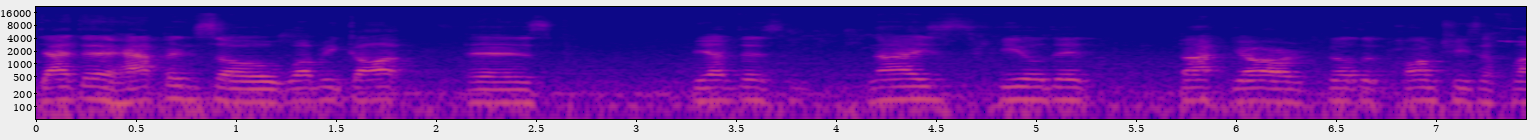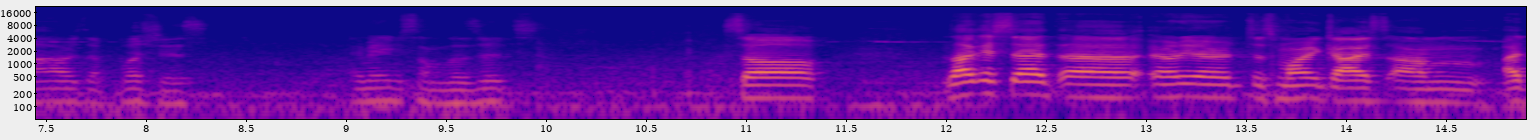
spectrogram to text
that didn't happen. So what we got is we have this nice fielded backyard filled with palm trees and flowers and bushes, and maybe some lizards. So, like I said uh, earlier this morning, guys, um, I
